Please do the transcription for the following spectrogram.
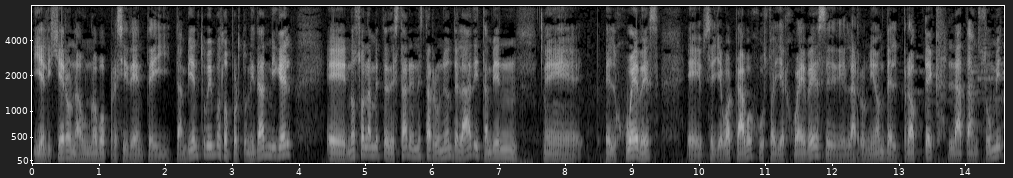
y eligieron a un nuevo presidente. Y también tuvimos la oportunidad, Miguel, eh, no solamente de estar en esta reunión de la ADI, también eh, el jueves eh, se llevó a cabo, justo ayer jueves, la reunión del PropTech Latin Summit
